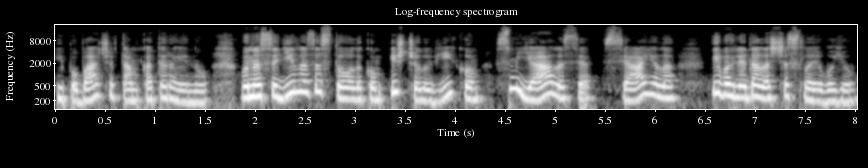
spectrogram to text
і побачив там Катерину. Вона сиділа за столиком із чоловіком, сміялася, сяяла і виглядала щасливою.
